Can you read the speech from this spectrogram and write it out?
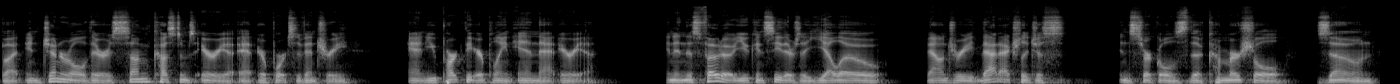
but in general, there is some customs area at airports of entry, and you park the airplane in that area. And in this photo, you can see there's a yellow boundary, that actually just encircles the commercial zone.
